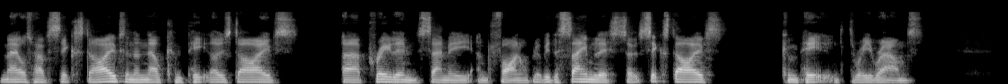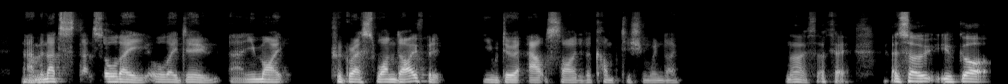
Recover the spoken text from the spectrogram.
males will have six dives, and then they'll compete those dives, uh, prelim, semi, and final. But it'll be the same list. So it's six dives, compete in three rounds. Um, and that's that's all they all they do. Uh, you might progress one dive, but it, you do it outside of a competition window. Nice. Okay. And so you've got,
